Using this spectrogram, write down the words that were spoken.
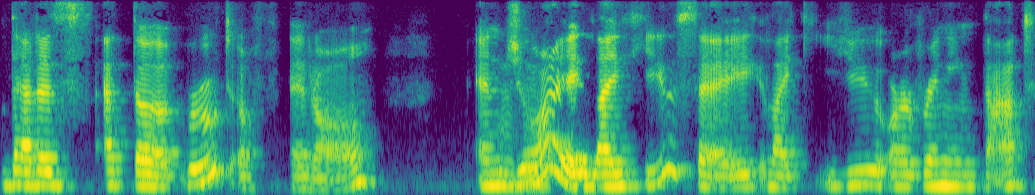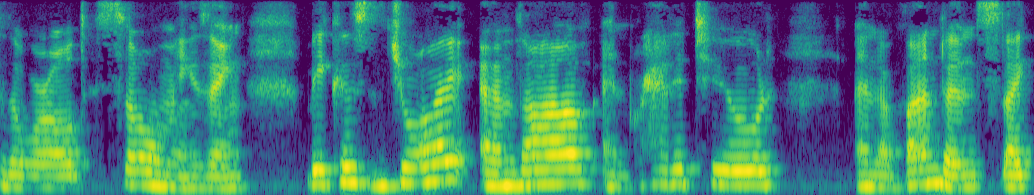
that is at the root of it all and mm-hmm. joy like you say like you are bringing that to the world so amazing because joy and love and gratitude and abundance like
